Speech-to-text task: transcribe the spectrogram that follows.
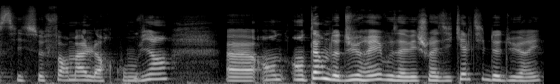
si ce format leur convient. En, en termes de durée, vous avez choisi quel type de durée?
